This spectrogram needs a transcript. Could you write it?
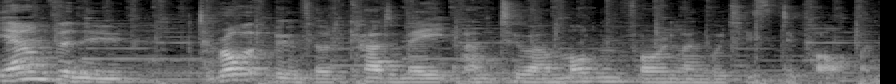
Bienvenue to Robert Bloomfield Academy and to our Modern Foreign Languages department.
